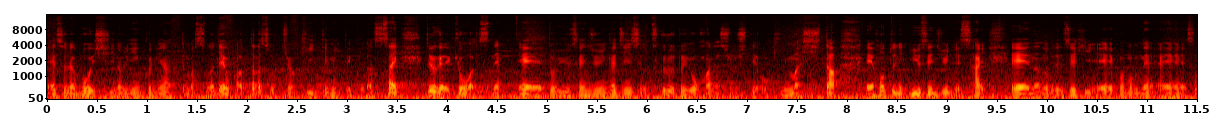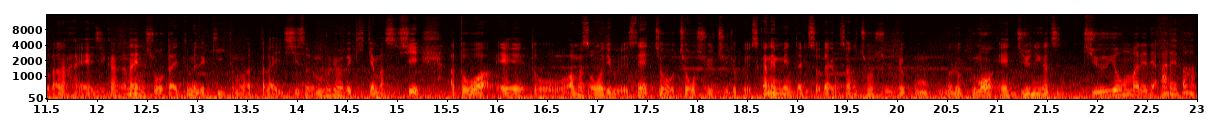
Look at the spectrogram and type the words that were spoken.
えー、それは Voicy のリンクになってますのでよかったらそっちは聞いてみてください。というわけで今日はですね、えーと、優先順位が人生を作るというお話をしておきました、え本当に優先順位です。はい、えなのでぜひ、えこのね、えそうだな、え時間がないの正体っていうので聞いてもらったらいいしそれも無料で聞けますしあとは、えーと、Amazon オーディブルですね。超超集中力ですかね。メンタリスト DAIGO さんの超集中力も、え12月14までであれば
